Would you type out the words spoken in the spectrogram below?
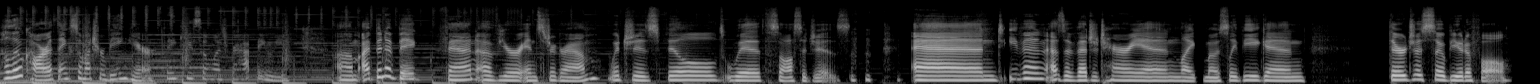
Hello, Cara. Thanks so much for being here. Thank you so much for having me. Um, I've been a big fan of your Instagram, which is filled with sausages. and even as a vegetarian, like mostly vegan, they're just so beautiful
